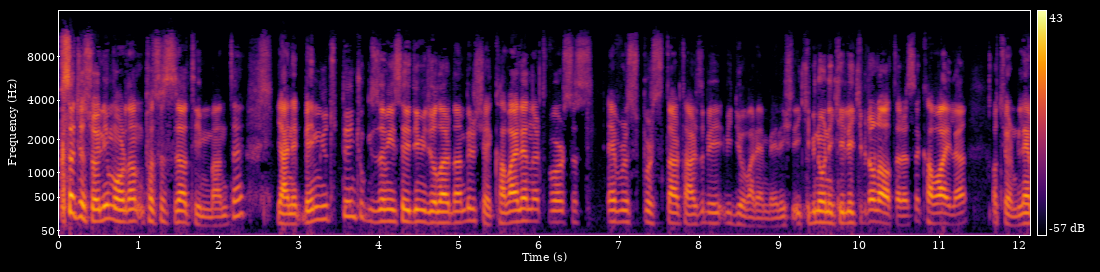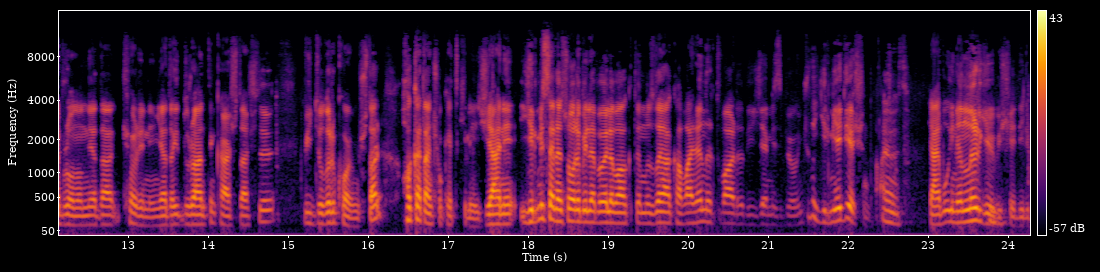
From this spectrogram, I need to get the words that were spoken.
Kısaca söyleyeyim oradan pası size atayım ben de. Yani benim YouTube'da en çok izlemeyi sevdiğim videolardan bir şey Kawhi Leonard vs. Every Superstar tarzı bir video var NBA'de. İşte 2012 ile 2016 arası ile atıyorum LeBron'un ya da Curry'nin ya da Durant'in karşılaştığı videoları koymuşlar. Hakikaten çok etkileyici. Yani 20 sene sonra bile böyle baktığımızda ya Kawhi Leonard vardı diyeceğimiz bir oyuncu ve 27 yaşında. Evet. Yani bu inanılır gibi bir şey değil.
